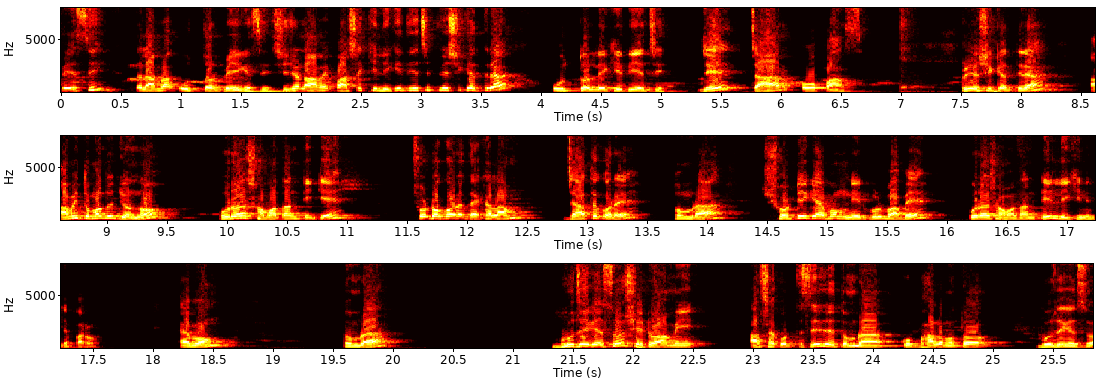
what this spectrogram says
পেয়েছি, তাহলে আমরা উত্তর পেয়ে গেছি। সেজন্য আমি পাশে কি লিখে দিয়েছি প্রিয় শিক্ষার্থীরা? উত্তর লিখে দিয়েছি যে চার ও পাঁচ। প্রিয় শিক্ষার্থীরা, আমি তোমাদের জন্য পুরো সমাধানটিকে ছোট করে দেখালাম, যাতে করে তোমরা সঠিক এবং নির্ভুলভাবে পুরো সমাধানটি লিখে নিতে পারো। এবং তোমরা বুঝে গেছো, সেটাও আমি আশা করতেছি যে তোমরা খুব ভালো মতো বুঝে গেছো।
